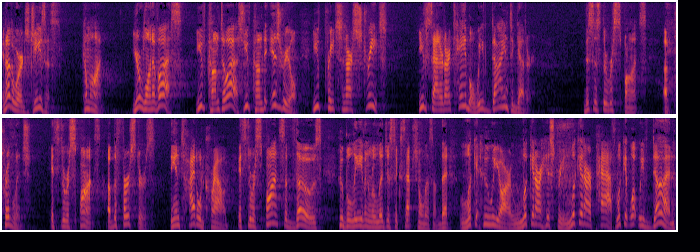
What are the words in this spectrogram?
In other words, Jesus, come on, you're one of us. You've come to us. You've come to Israel. You've preached in our streets. You've sat at our table. We've dined together. This is the response of privilege. It's the response of the firsters, the entitled crowd. It's the response of those who believe in religious exceptionalism that look at who we are, look at our history, look at our path, look at what we've done.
